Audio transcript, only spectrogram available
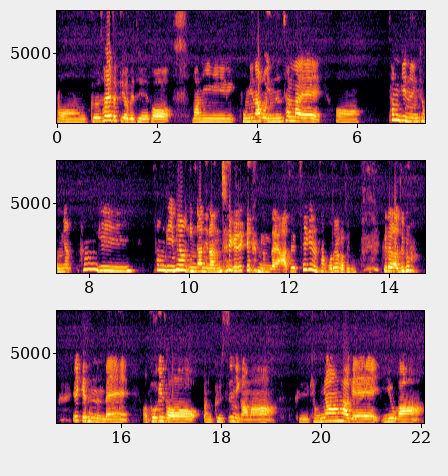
어, 그 사회적 기업에 대해서 많이 고민하고 있는 찰나에, 어, 삼기는 경영, 삼기, 성김형 인간이라는 책을 읽게 됐는데, 아, 제책 이름 잘 못 읽어가지고. 그래가지고, 읽게 됐는데, 어, 거기서 음, 글쓴이가 아마, 그 경영학의 이유가,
